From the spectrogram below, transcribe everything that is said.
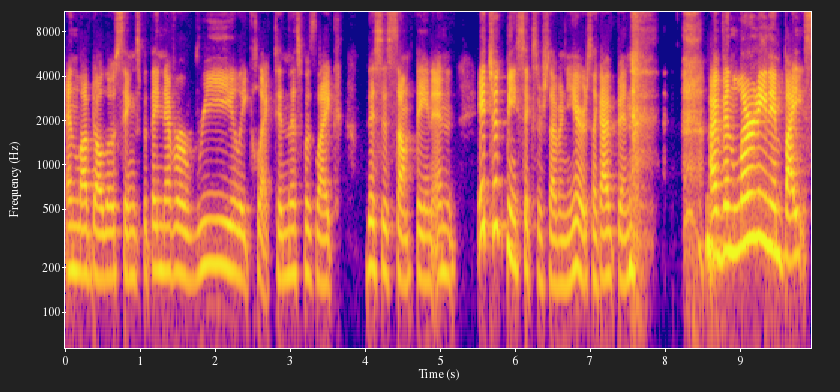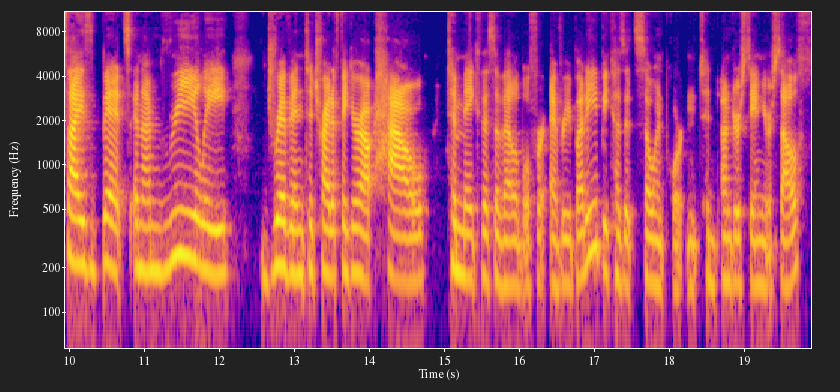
and loved all those things, but they never really clicked. And this was like, this is something. And it took me six or seven years. Like I've been. I've been learning in bite-sized bits and I'm really driven to try to figure out how to make this available for everybody because it's so important to understand yourself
